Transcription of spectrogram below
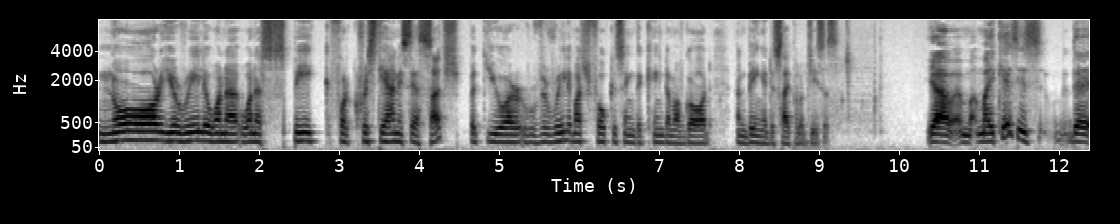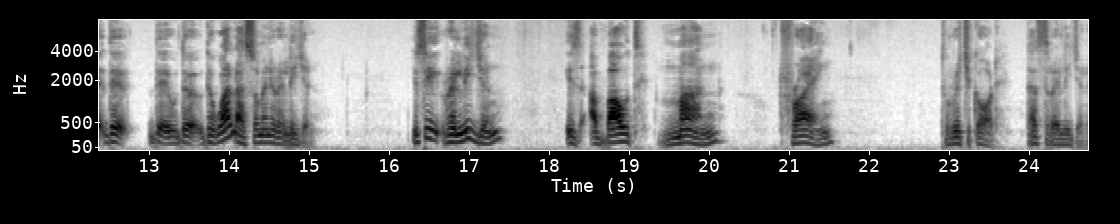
nor you really wanna wanna speak for Christianity as such, but you are really much focusing the kingdom of God and being a disciple of Jesus? Yeah, my case is the the the the, the world has so many religion. You see, religion is about man trying to reach God. That's religion.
